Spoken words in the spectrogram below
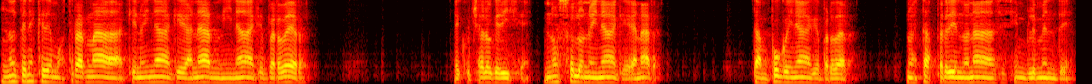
no tenés que demostrar nada, que no hay nada que ganar ni nada que perder, escuchá lo que dije, no solo no hay nada que ganar, tampoco hay nada que perder. No estás perdiendo nada si simplemente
